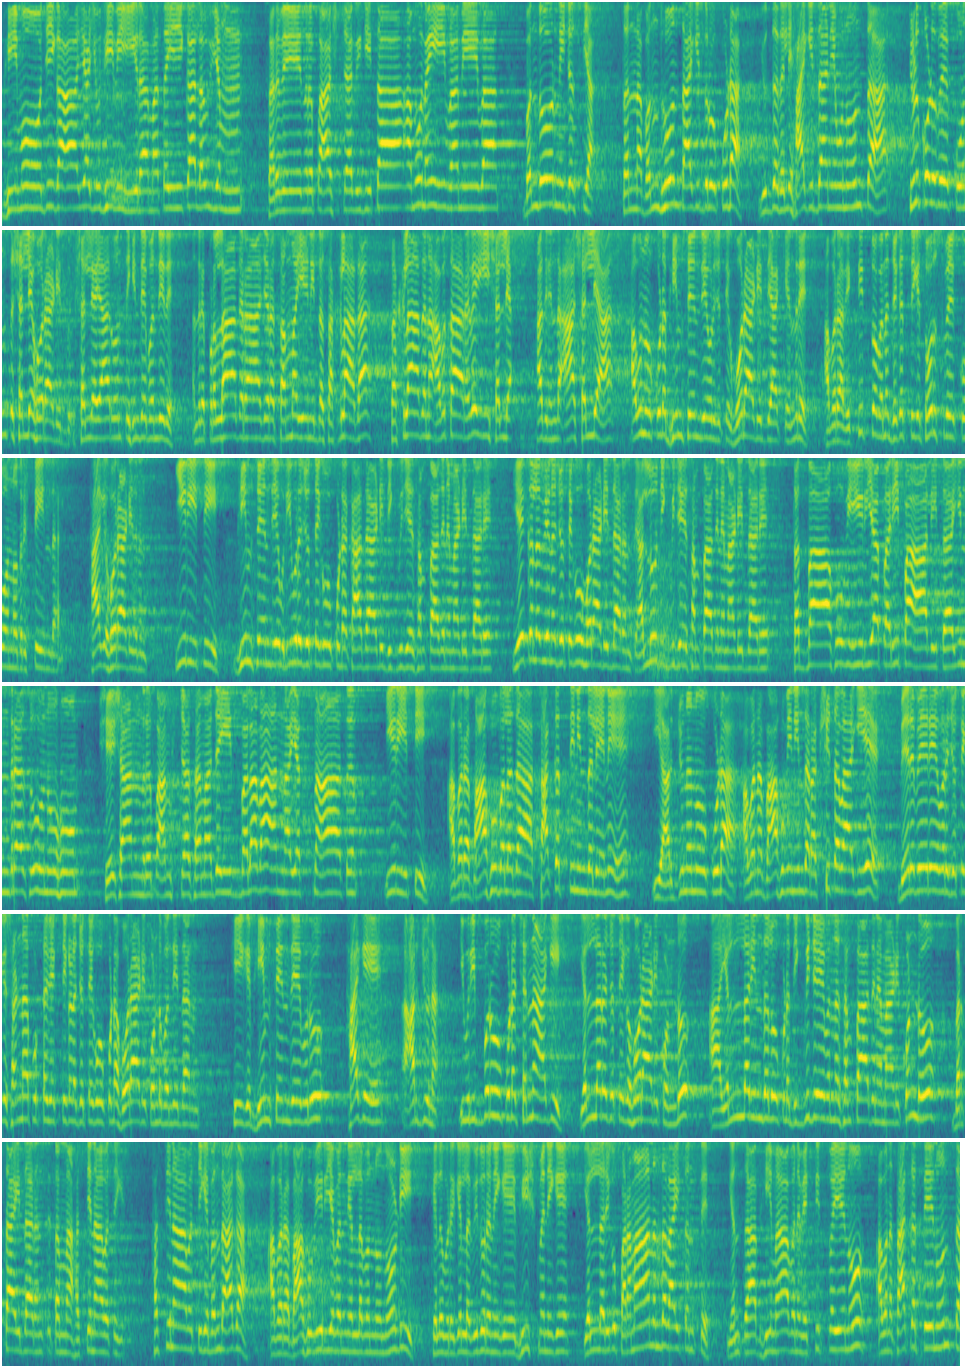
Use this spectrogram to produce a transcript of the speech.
ಭೀಮೋ ಜಿಗಾಯ ಯುಧಿ ವೀರಮತೈಕಲವ್ಯಂ ಸರ್ವೇ ನೃಪಾಶ್ಚ ವಿಜಿತ ಅಮುನೈವಮೇವ. ಬಂಧೋರ್ ನಿಜಸ್ಯ ತನ್ನ ಬಂಧು ಅಂತಾಗಿದ್ದರೂ ಕೂಡ ಯುದ್ಧದಲ್ಲಿ ಹಾಗಿದ್ದಾನೆವನು ಅಂತ ತಿಳ್ಕೊಳ್ಬೇಕು ಅಂತ ಶಲ್ಯ ಹೋರಾಡಿದ್ದು. ಶಲ್ಯ ಯಾರು ಅಂತ ಹಿಂದೆ ಬಂದಿದೆ. ಅಂದರೆ ಪ್ರಹ್ಲಾದರಾಜರ ತಮ್ಮ ಏನಿದ್ದ ಸಹ್ಲಾದ, ಸಹ್ಲಾದನ ಅವತಾರವೇ ಈ ಶಲ್ಯ. ಆದ್ದರಿಂದ ಆ ಶಲ್ಯ ಅವನು ಕೂಡ ಭೀಮಸೇನ್ ದೇವರ ಜೊತೆ ಹೋರಾಡಿದ್ದು ಯಾಕೆ ಅಂದರೆ ಅವರ ವ್ಯಕ್ತಿತ್ವವನ್ನು ಜಗತ್ತಿಗೆ ತೋರಿಸ್ಬೇಕು ಅನ್ನೋ ದೃಷ್ಟಿಯಿಂದ ಹಾಗೆ ಹೋರಾಡಿದ್ರಂತೆ ಈ ರೀತಿ ಭೀಮಸೇನ್ ದೇವರು ಇವರ ಜೊತೆಗೂ ಕೂಡ ಕಾದಾಡಿ ದಿಗ್ವಿಜಯ ಸಂಪಾದನೆ ಮಾಡಿದ್ದಾರೆ. ಏಕಲವ್ಯನ ಜೊತೆಗೂ ಹೋರಾಡಿದ್ದಾರಂತೆ. ಅಲ್ಲೂ ದಿಗ್ವಿಜಯ ಸಂಪಾದನೆ ಮಾಡಿದ್ದಾರೆ. ತದ್ಬಾಹು ವೀರ್ಯ ಪರಿಪಾಲಿತ ಇಂದ್ರಸೂನು ಶೇಷಾನೃಪಾಂಶ್ಚ ಸಮಜೈದ್ ಬಲವಾನ್ನ ಯತ್ನಾತ್ ಈ ರೀತಿ ಅವರ ಬಾಹುಬಲದ ತಾಕತ್ತಿನಿಂದಲೇ ಈ ಅರ್ಜುನನೂ ಕೂಡ ಅವನ ಬಾಹುವಿನಿಂದ ರಕ್ಷಿತವಾಗಿಯೇ ಬೇರೆ ಬೇರೆಯವರ ಜೊತೆಗೆ ಸಣ್ಣ ಪುಟ್ಟ ವ್ಯಕ್ತಿಗಳ ಜೊತೆಗೂ ಕೂಡ ಹೋರಾಡಿಕೊಂಡು ಬಂದಿದ್ದಾನಂತೆ. ಹೀಗೆ ಭೀಮಸೇನ ದೇವರು, ಹಾಗೆ ಅರ್ಜುನ, ಇವರಿಬ್ಬರೂ ಕೂಡ ಚೆನ್ನಾಗಿ ಎಲ್ಲರ ಜೊತೆಗೆ ಹೋರಾಡಿಕೊಂಡು, ಆ ಎಲ್ಲರಿಂದಲೂ ಕೂಡ ದಿಗ್ವಿಜಯವನ್ನು ಸಂಪಾದನೆ ಮಾಡಿಕೊಂಡು ಬರ್ತಾ ಇದ್ದಾರಂತೆ ತಮ್ಮ ಹಸ್ತಿನಾವತಿಗೆ. ಹಸ್ತಿನಾವತಿಗೆ ಬಂದಾಗ ಅವರ ಬಾಹುವೀರ್ಯವನ್ನೆಲ್ಲವನ್ನು ನೋಡಿ ಕೆಲವರಿಗೆಲ್ಲ ವಿದುರನಿಗೆ, ಭೀಷ್ಮನಿಗೆ ಎಲ್ಲರಿಗೂ ಪರಮಾನಂದವಾಯಿತಂತೆ. ಎಂಥ ಭೀಮ, ಅವನ ವ್ಯಕ್ತಿತ್ವ ಏನು, ಅವನ ತಾಕತ್ತೇನು ಅಂತ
